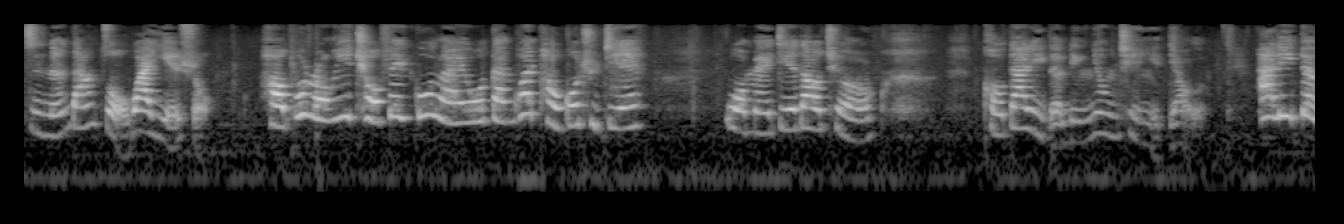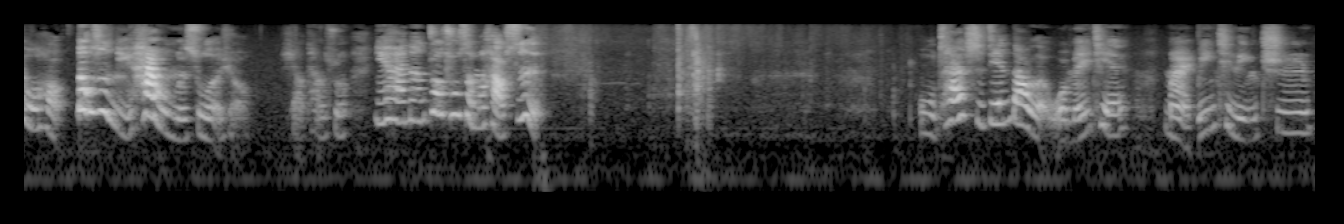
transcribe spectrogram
只能当左外野手。好不容易球飞过来，去接。我没接到球，口袋里的零用钱也掉了。阿丽对我吼：“都是你害我们输了球。”小唐说：“你还能做出什么好事？”午餐时间到了，我没钱买冰淇淋吃。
